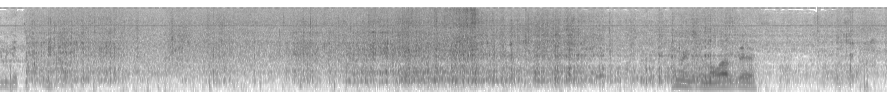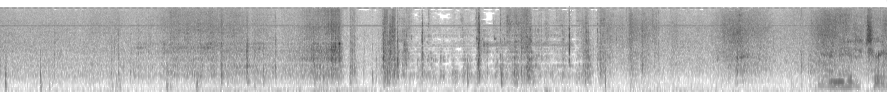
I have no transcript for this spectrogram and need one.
You're gonna get the. Henry's gonna love this. You're gonna hit a tree.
